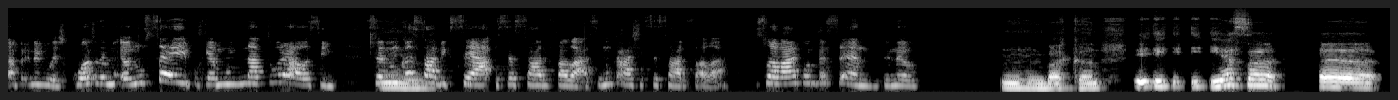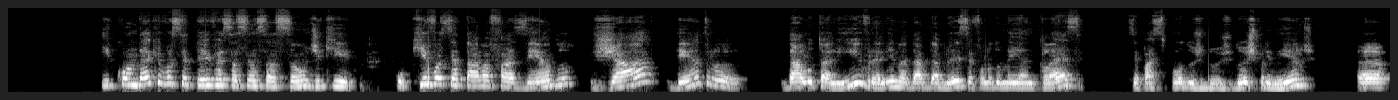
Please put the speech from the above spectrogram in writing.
aprendeu inglês? Quanto Eu não sei, porque é muito natural, assim. Você uhum. nunca sabe que você, você sabe falar, você nunca acha que você sabe falar. Só vai acontecendo, entendeu? Uhum, bacana. E, e, e essa. É... E quando é que você teve essa sensação de que o que você estava fazendo já dentro da luta livre, ali na WWE, você falou do Mayan Classic, você participou dos, dos dois primeiros. Uh,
